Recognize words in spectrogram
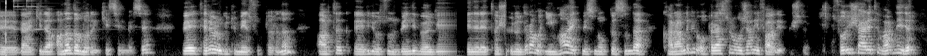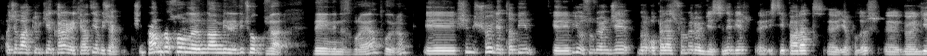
e, belki de ana damarın kesilmesi ve terör örgütü mensuplarının artık e, biliyorsunuz belli bölgelere taşıtılırlar ama imha etmesi noktasında kararlı bir operasyon olacağını ifade etmişti. Soru işareti var. Nedir? Acaba Türkiye karar harekatı yapacak mı? Şimdi, Tam da sorularımdan biriydi. Çok güzel değindiniz buraya. Buyurun. E, şimdi şöyle tabii e, biliyorsunuz önce böyle operasyonlar öncesinde bir e, istihbarat e, yapılır, e, bölge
